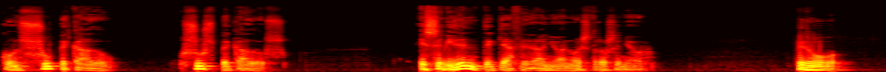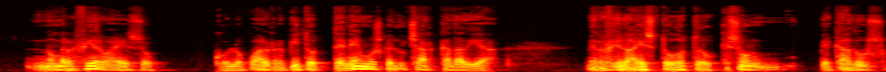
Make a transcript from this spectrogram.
con su pecado, sus pecados, es evidente que hace daño a nuestro Señor. Pero no me refiero a eso, con lo cual, repito, tenemos que luchar cada día me refiero a esto otro, que son pecados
